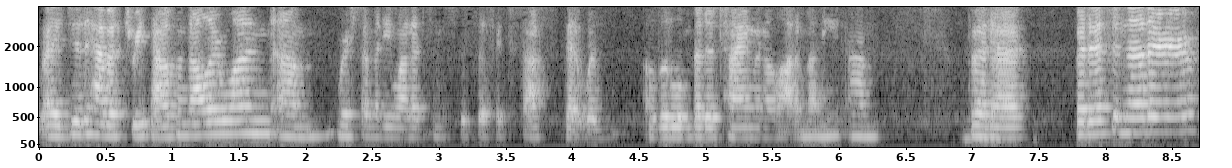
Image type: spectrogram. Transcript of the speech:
I did have a three thousand dollar one um, where somebody wanted some specific stuff that was a little bit of time and a lot of money. Um, but uh, but that's another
